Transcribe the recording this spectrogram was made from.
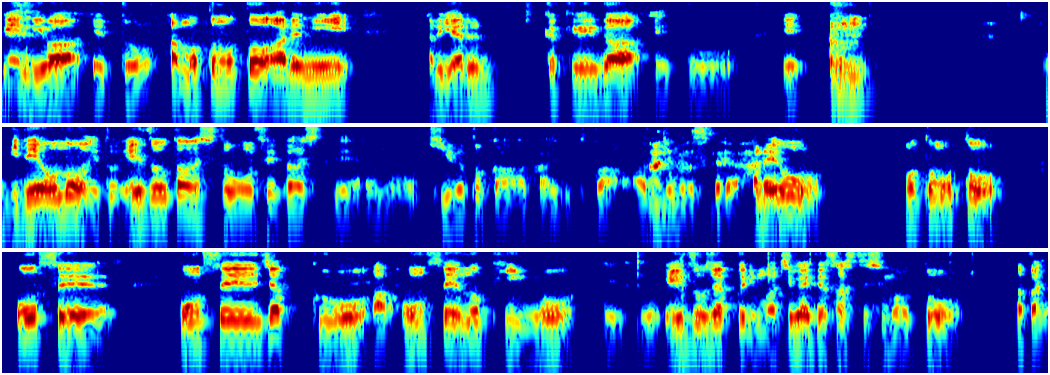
原理は、えっと、あ、もともとあれに、あれやるきっかけが、えっと、え、ビデオの、えっと、映像端子と音声端子って、あの、黄色とか赤色とかあると思うんですけど、あ,、ありますれを、もともと音声音声ジャックを、あ、音声のピンを、えっ、と、映像ジャックに間違えて挿してしまうと、なんか、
